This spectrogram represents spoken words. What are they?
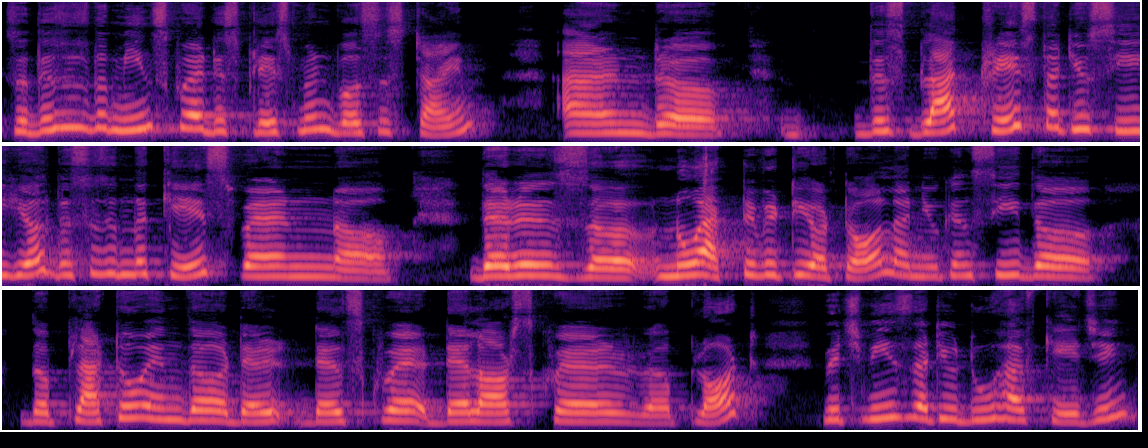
So this is the mean square displacement versus time. And uh, this black trace that you see here, this is in the case when uh, there is uh, no activity at all. And you can see the, the plateau in the del, del square, del r square uh, plot, which means that you do have caging.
